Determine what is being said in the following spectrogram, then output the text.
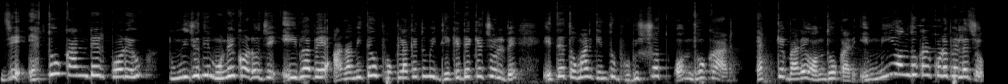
যে, এত কাণ্ডের পরেও তুমি যদি মনে করো যে, এইভাবে আগামীতেও ফোকলাকে তুমি ঢেকে ঢেকে চলবে, এতে তোমার কিন্তু ভবিষ্যৎ অন্ধকার একেবারে অন্ধকার। এমনিই অন্ধকার করে ফেলেছো,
